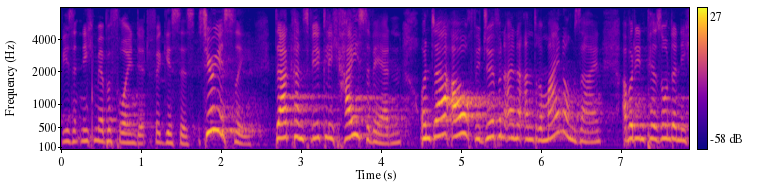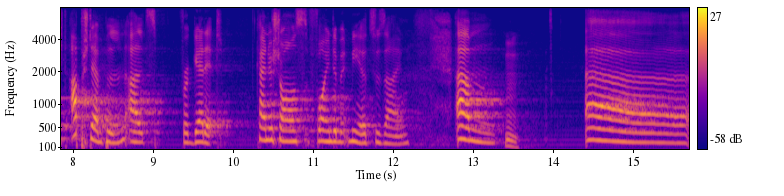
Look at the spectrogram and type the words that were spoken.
wir sind nicht mehr befreundet, vergiss es. Seriously, da kann es wirklich heiß werden. Und da auch, wir dürfen eine andere Meinung sein, aber den Personen dann nicht abstempeln als forget it. Keine Chance, Freunde mit mir zu sein. Ähm, äh,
